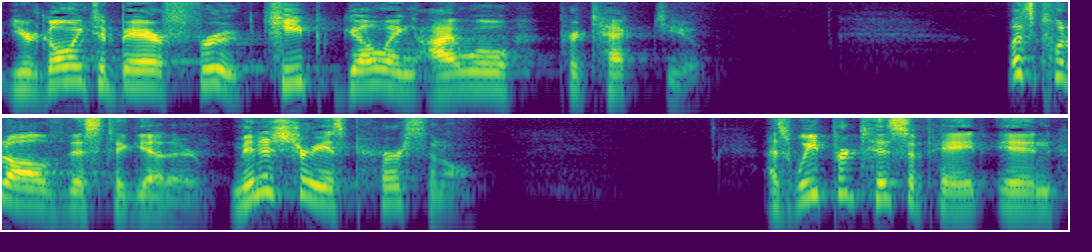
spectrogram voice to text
You're going to bear fruit. Keep going. I will protect you. Let's put all of this together. Ministry is personal. As we participate in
